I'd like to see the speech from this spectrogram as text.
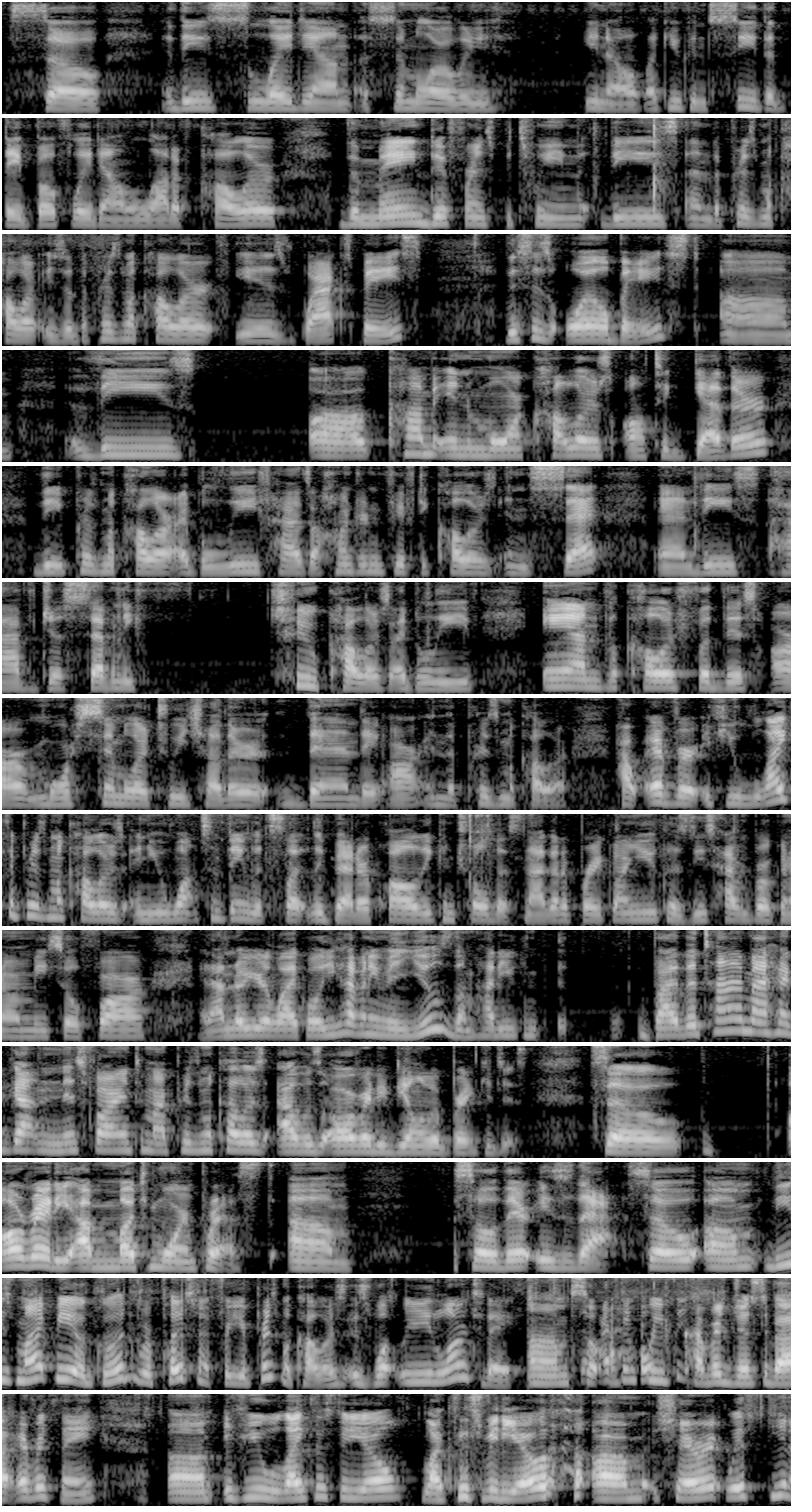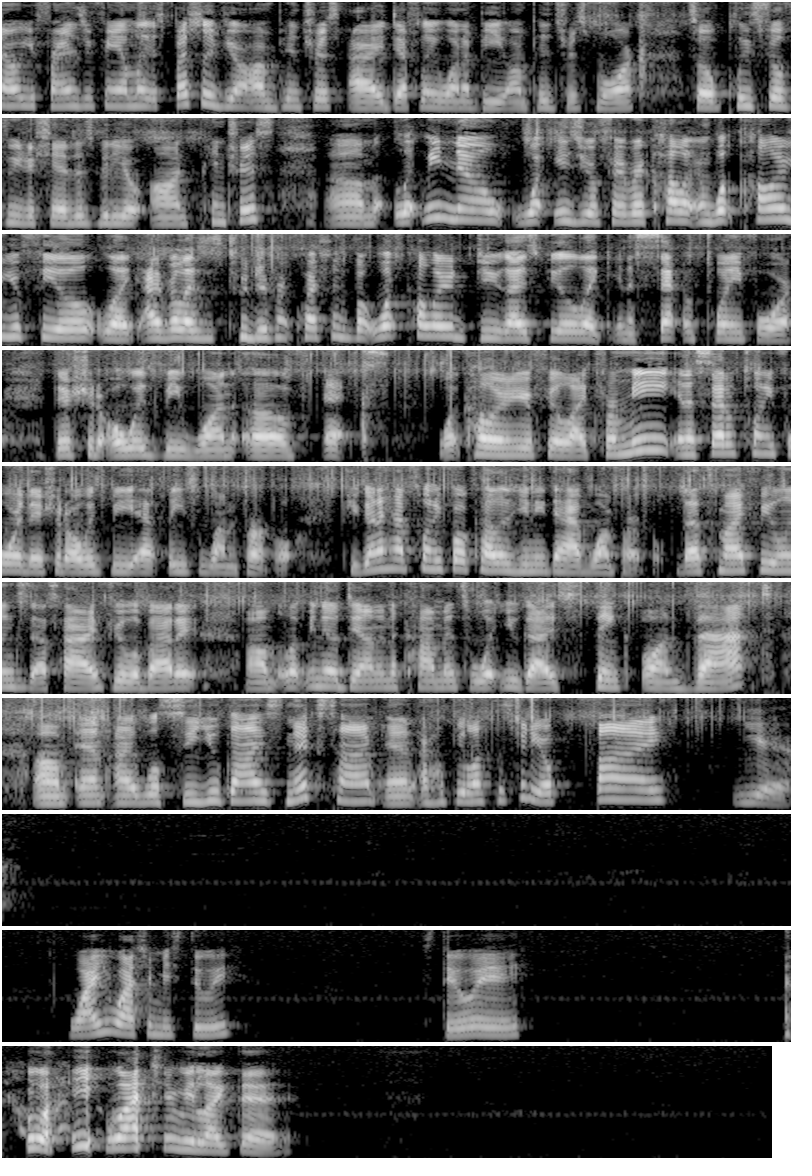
So these lay down a similarly, you know, like you can see that they both lay down a lot of color. The main difference between these and the Prismacolor is that the Prismacolor is wax based. This is oil based. Um, these uh, come in more colors altogether. The Prismacolor, I believe, has 150 colors in set, and these have just 70 two colors, I believe, and the colors for this are more similar to each other than they are in the Prismacolor. However, if you like the Prismacolors and you want something with slightly better quality control that's not going to break on you, because these haven't broken on me so far, and I know you're like, well, you haven't even used them. How do you... By the time I had gotten this far into my Prismacolors, I was already dealing with breakages. So already I'm much more impressed. Um, so there is that. So um, these might be a good replacement for your Prismacolors is what we learned today. Um, so I think we've covered just about everything. Um, if you like this video, like this video, um, share it with, you know, your friends, your family, especially if you're on Pinterest. I definitely want to be on Pinterest more. So please feel free to share this video on Pinterest. Um, let me know what is your favorite color and what color you feel like, I realize it's two different questions, but what color do you guys feel like in a set of 24, there should always be one of X? What color do you feel like. For me, in a set of 24, there should always be at least one purple. If you're going to have 24 colors, you need to have one purple. That's my feelings. That's how I feel about it. Um, let me know down in the comments what you guys think on that. Um, and I will see you guys next time. And I hope you like this video. Bye. Yeah. Why are you watching me, Stewie? Stewie. Why are you watching me like that?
